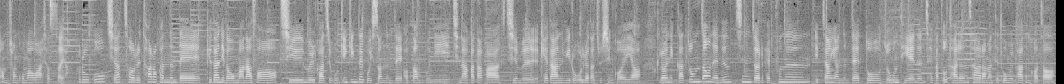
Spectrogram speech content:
엄청 고마워하셨어요. 그리고 지하철을 타러 갔는데 계단이 너무 많아서 짐을 가지고 낑낑대고 있었는데 어떤 분이 지나가다가 짐을 계단 위로 올려다 주신 거예요. 그러니까 좀 전에는 친절을 베푸는 입장이었는데 또 조금 뒤에는 제가 또 다른 사람한테 도움을 받은 거죠.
